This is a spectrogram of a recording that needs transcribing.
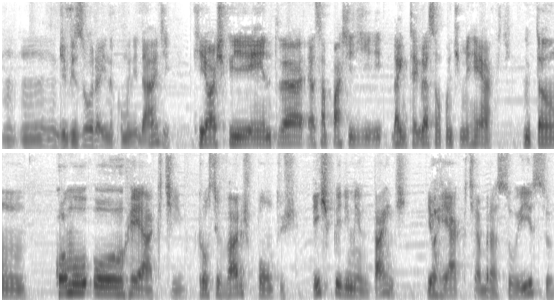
um, um divisor aí na comunidade, que eu acho que entra essa parte de, da integração com o time React. Então, como o React trouxe vários pontos experimentais e o React abraçou isso,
